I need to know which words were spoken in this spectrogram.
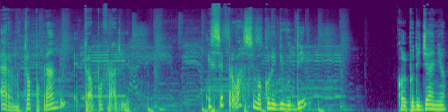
erano troppo grandi e troppo fragili. E se provassimo con i DVD? Colpo di genio?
